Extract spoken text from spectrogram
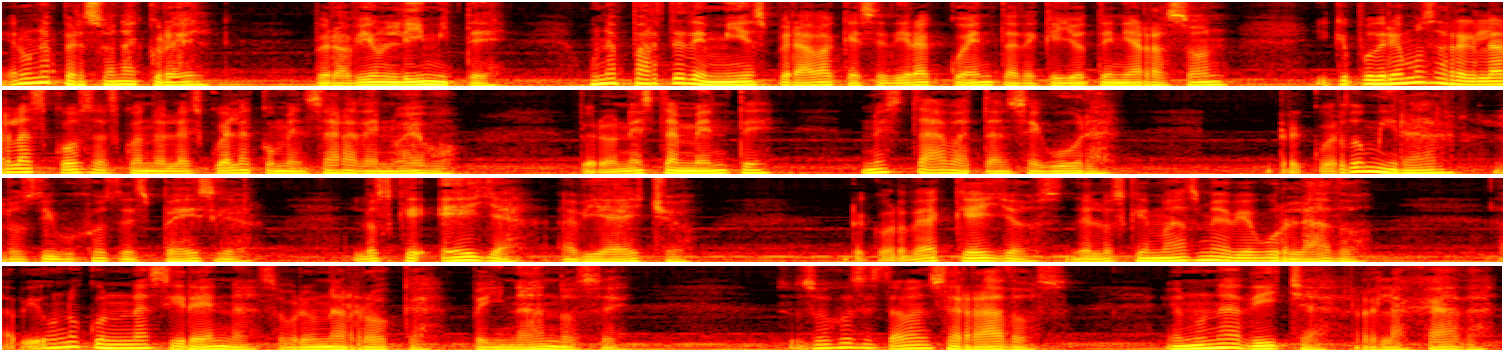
Era una persona cruel, pero había un límite. Una parte de mí esperaba que se diera cuenta de que yo tenía razón y que podríamos arreglar las cosas cuando la escuela comenzara de nuevo. Pero honestamente, no estaba tan segura. Recuerdo mirar los dibujos de Spacer, los que ella había hecho. Recordé aquellos de los que más me había burlado. Había uno con una sirena sobre una roca, peinándose. Sus ojos estaban cerrados, en una dicha relajada.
